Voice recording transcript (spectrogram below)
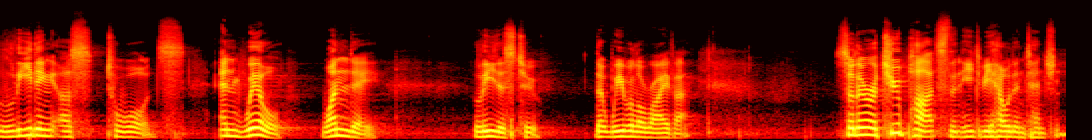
leading us towards and will one day lead us to, that we will arrive at. So there are two parts that need to be held in tension.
